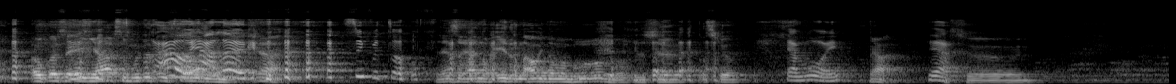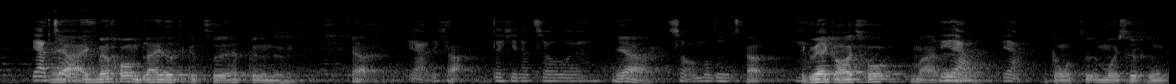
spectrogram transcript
Ook als ze één jaar, ze moet het in Oh, stijl ja, doen. leuk. Ja. Super tof. Ja, ze rijdt nog eerder een Audi dan mijn broer ook nog, dus eh, dat scheelt. Ja, mooi. Ja, Ja, dus, eh, ja tof. ja, ik ben gewoon blij dat ik het eh, heb kunnen doen. Ja, Ja, dat je, ja, dat, je dat zo, eh, ja, zo allemaal doet. ja. Ik werk er hard voor, maar Ja, ja. ik kan wat moois terug doen.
